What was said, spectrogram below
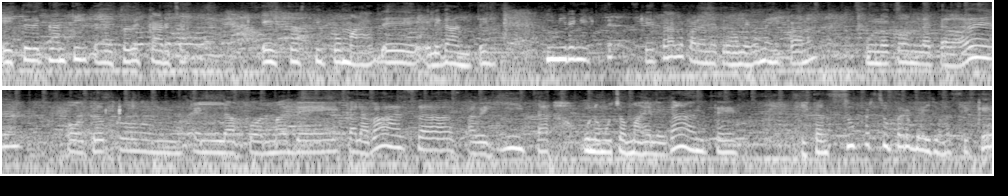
Este de plantitas, esto de escarcha estos tipos más de elegantes. Y miren este, ¿qué tal? Para nuestros amigos mexicanos Uno con la calavera, otro con la forma de calabazas, abejitas, uno muchos más elegantes. Están súper, súper bellos, así que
